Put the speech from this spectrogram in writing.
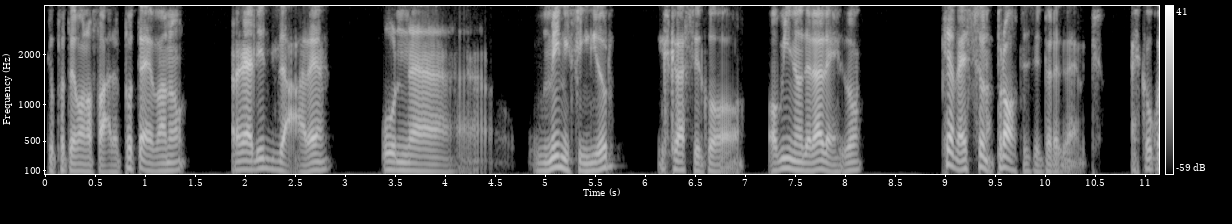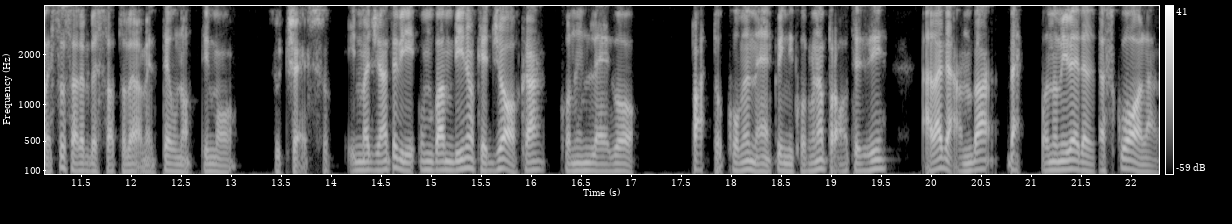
che potevano fare. Potevano realizzare un, uh, un minifigure, il classico omino della Lego, che avesse una protesi, per esempio. Ecco, questo sarebbe stato veramente un ottimo successo. Immaginatevi un bambino che gioca con un Lego fatto come me, quindi con una protesi alla gamba, beh, quando mi vede a scuola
